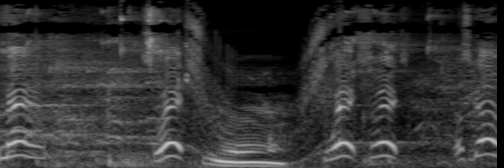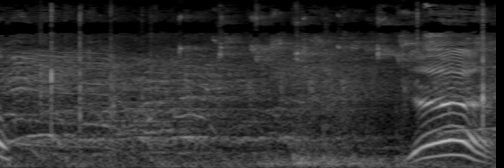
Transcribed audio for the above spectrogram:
Man, switch, switch, switch. Let's go. Yeah.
